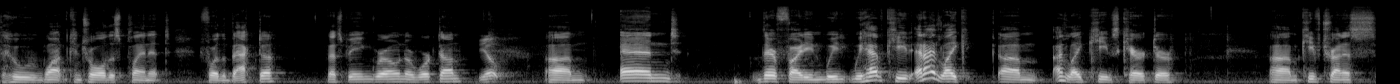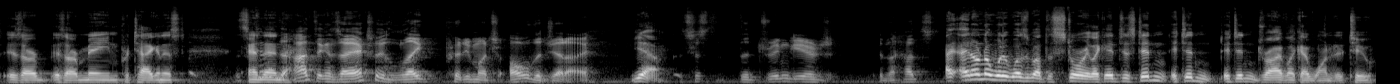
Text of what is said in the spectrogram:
who want control of this planet for the Bacta that's being grown or worked on, Yep. and they're fighting. We we have Keeve, and I like um, I like Keeve's character. Um, Keeve Trennis is our is our main protagonist, and then the odd thing is, I actually like pretty much all the Jedi. yeah, It's just the Drengir and the Hutts. I, I don't know what it was about the story. Like it just didn't it didn't it didn't drive like I wanted it to.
